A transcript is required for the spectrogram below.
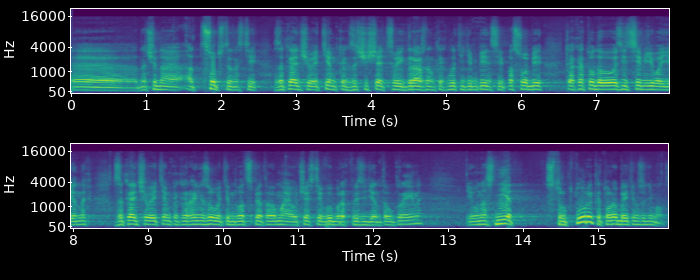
э, начиная от собственности, заканчивая тем, как защищать своих граждан, как платить им пенсии, пособия, как оттуда вывозить семьи военных, заканчивая тем, как организовывать им 25 мая участие в выборах президента Украины. И у нас нет структуры, которая бы этим занималась.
